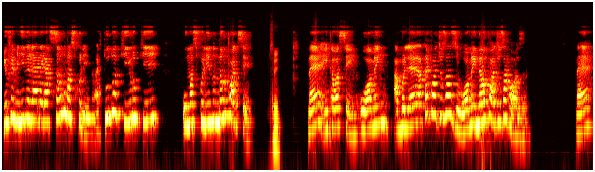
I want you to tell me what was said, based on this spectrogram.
e o feminino é a negação do masculino, é tudo aquilo que o masculino não pode ser. Sim. Né? Então, assim, o homem, a mulher até pode usar azul, o homem não pode usar rosa né?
